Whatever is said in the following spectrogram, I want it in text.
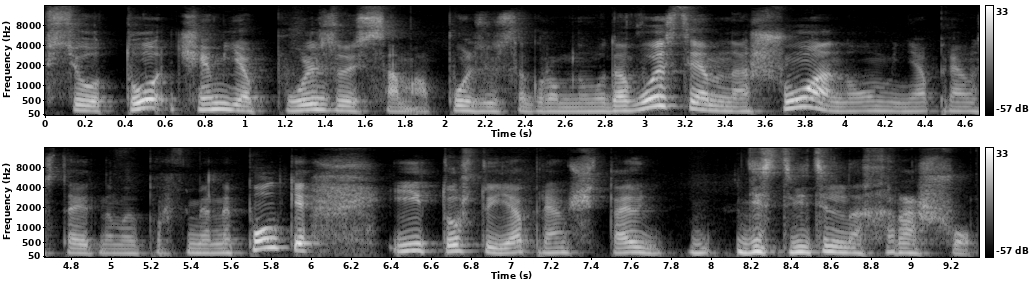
все то, чем я пользуюсь сама. Пользуюсь огромным удовольствием, ношу, оно у меня прямо стоит на моей парфюмерной полке. И то, что я прям считаю действительно хорошо.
